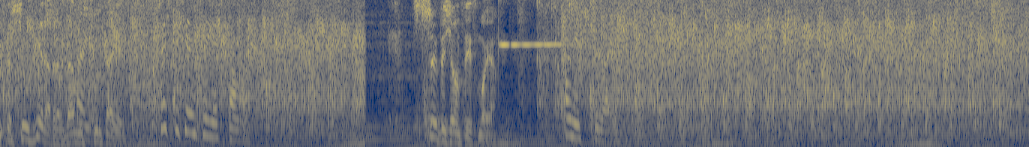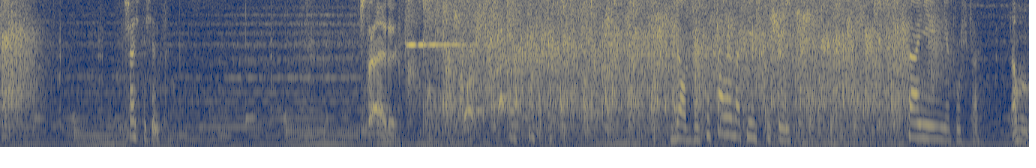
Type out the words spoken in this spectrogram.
I coś się uzbiera, prawda? Bo Tak czwórka jest. 6 tysięcy jest pana. 3000 jest moja. To nie sprzedaje. Sześć tysięcy. Cztery. Dobrze, przystanę na pięć tysięcy. Taniej nie puszczę. A m-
